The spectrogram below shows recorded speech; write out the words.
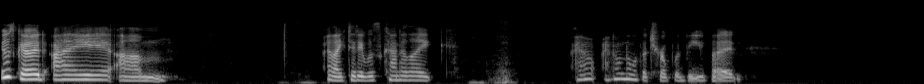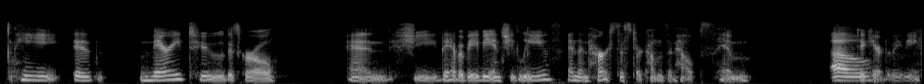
It was good. I um i liked it. It was kind of like i don't i don't know what the trope would be but he is married to this girl and she they have a baby and she leaves and then her sister comes and helps him Oh, take care of the baby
